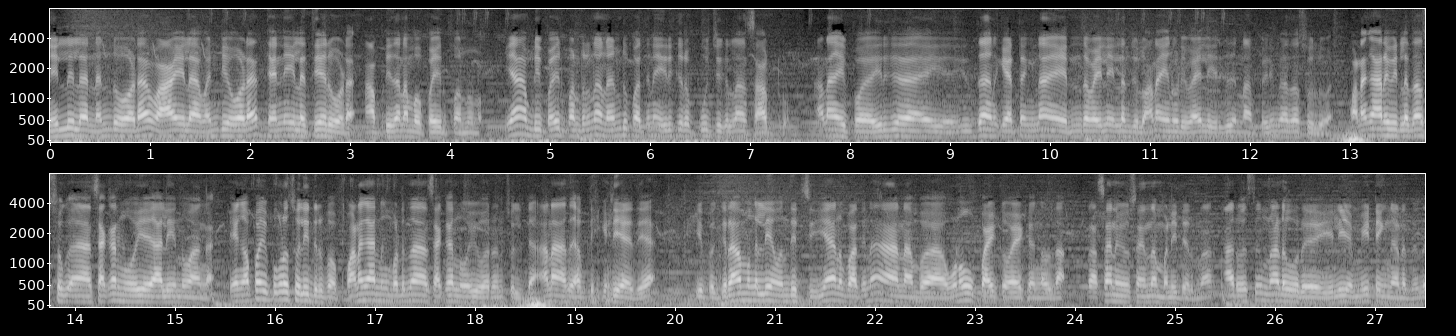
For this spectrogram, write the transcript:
நெல்லில் நண்டோட வாயில் வண்டியோட தென்னையில் தேரோட அப்படி தான் நம்ம பயிர் பண்ணணும். ஏன் அப்படி பயிர் பண்ணுறோன்னா நண்டு பார்த்தீங்கன்னா இருக்கிற பூச்சிகள்லாம் சாப்பிட்ரும் ஆனால் இப்போ இருக்கிற இதுதான் கேட்டிங்கன்னா எந்த வயலும் இல்லைன்னு சொல்லுவேன் ஆனால் என்னுடைய வயலில் இருக்குதுன்னு நான் பெருமையாக தான் சொல்லுவேன். பணக்கார வீட்டில் தான் சுக சக்கரை நோய் அழின்னுவாங்க எங்கள் அப்பா இப்போ கூட சொல்லிட்டு இருப்போம் பணக்காரனுக்கு மட்டும்தான் சக்கரை நோய் வரும்னு சொல்லிட்டு. ஆனால் அது அப்படி கிடையாது. இப்போ கிராமங்கள்லேயே வந்துடுச்சு ஏன்னு பார்த்தீங்கன்னா நம்ம உணவு பழக்க வழக்கங்கள் தான். ரசாயன விவசாயம் தான் பண்ணிட்டு இருந்தோம். ஆறு வருஷத்துக்கு முன்னாடி ஒரு எளிய மீட்டிங் நடந்தது.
